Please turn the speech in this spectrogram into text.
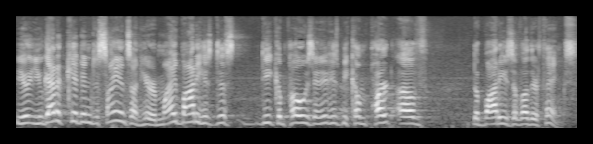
you you got to get into science on here. My body has dis- decomposed and it has become part of the bodies of other things.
